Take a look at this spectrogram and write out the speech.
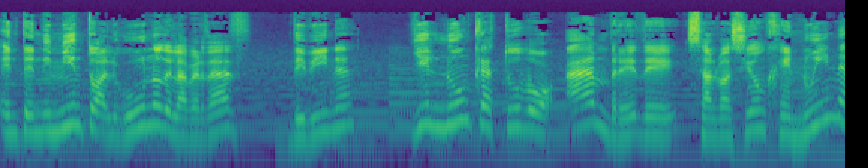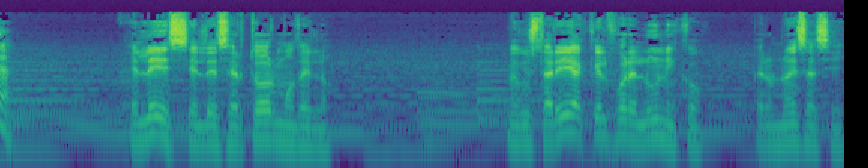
entendimiento alguno de la verdad divina y él nunca tuvo hambre de salvación genuina. Él es el desertor modelo. Me gustaría que él fuera el único, pero no es así.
